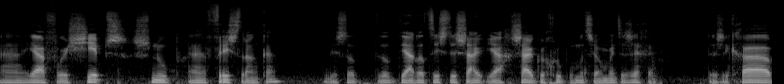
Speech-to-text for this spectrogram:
uh, ja, voor chips, snoep, uh, frisdranken. Dus dat, dat, ja, dat is de suik ja, suikergroep, om het zo maar te zeggen. Dus ik ga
